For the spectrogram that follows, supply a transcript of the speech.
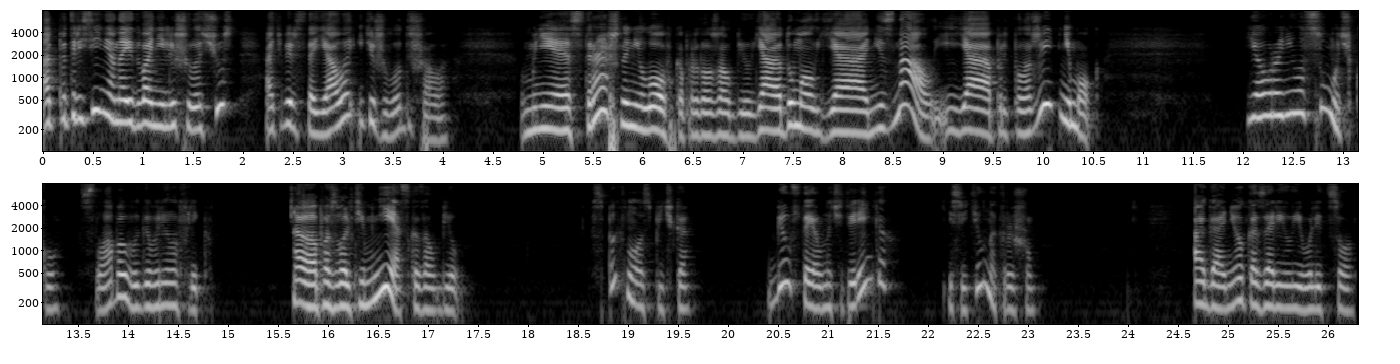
От потрясения она едва не лишилась чувств, а теперь стояла и тяжело дышала. «Мне страшно неловко», — продолжал Билл. «Я думал, я не знал, и я предположить не мог». «Я уронила сумочку», Слабо выговорила Флик. «А, «Позвольте мне», — сказал Билл. Вспыхнула спичка. Билл стоял на четвереньках и светил на крышу. Огонек озарил его лицо.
